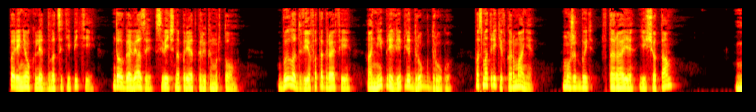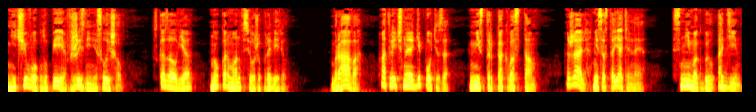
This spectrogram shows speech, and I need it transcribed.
Паренек лет двадцати пяти, долговязый, с вечно приоткрытым ртом. Было две фотографии, они прилипли друг к другу. Посмотрите в кармане. Может быть, вторая еще там? Ничего глупее в жизни не слышал, сказал я, но карман все же проверил. Браво! Отличная гипотеза мистер как вас там. Жаль, несостоятельная. Снимок был один,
